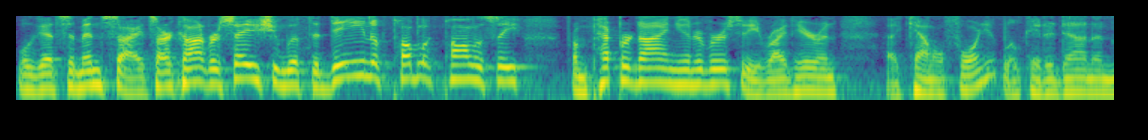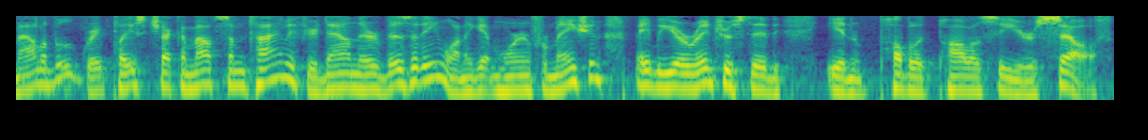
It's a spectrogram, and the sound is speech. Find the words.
We'll get some insights. Our conversation with the Dean of Public Policy from Pepperdine University, right here in uh, California, located down in Malibu. Great place. Check them out sometime if you're down there visiting, want to get more information. Maybe you're interested in public policy yourself.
